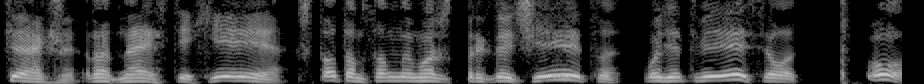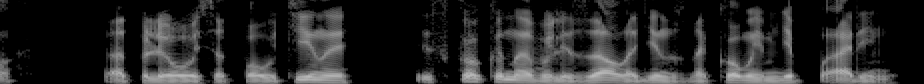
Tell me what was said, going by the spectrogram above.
Как же, родная стихия! Что там со мной может приключиться? Будет весело! Тьфу!» Отплевываясь от паутины, из кокона вылезал один знакомый мне парень.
